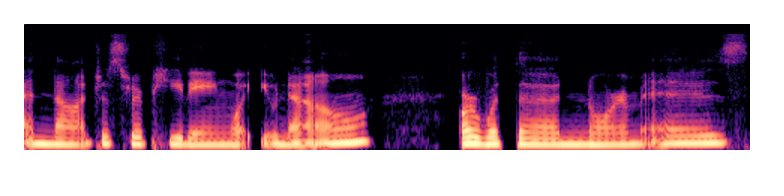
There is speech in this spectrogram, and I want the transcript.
and not just repeating what you know or what the norm is.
